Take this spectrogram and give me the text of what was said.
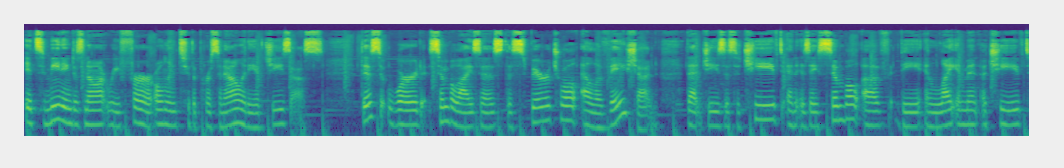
its meaning does not refer only to the personality of Jesus. This word symbolizes the spiritual elevation that Jesus achieved and is a symbol of the enlightenment achieved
